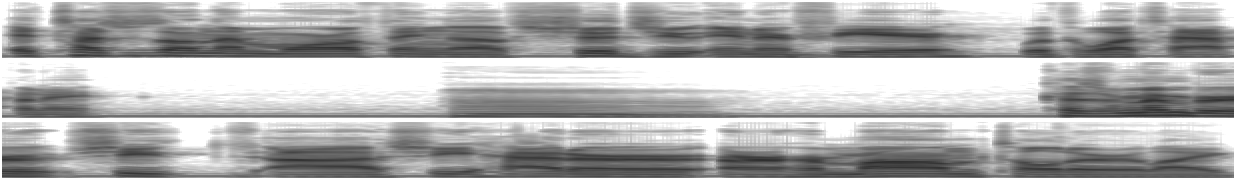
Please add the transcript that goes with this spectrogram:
it touches on that moral thing of should you interfere with what's happening? Mm. Because remember, she uh, she had her or her mom told her like,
